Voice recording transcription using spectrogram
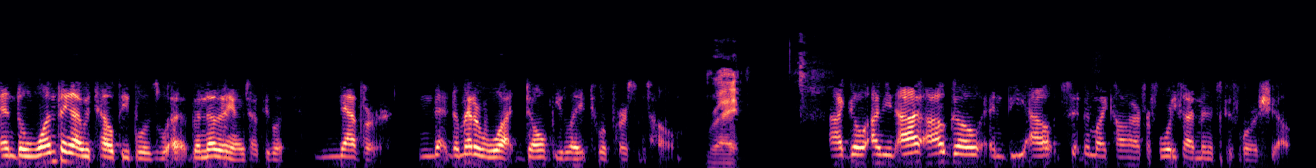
And the one thing I would tell people is uh, another thing I would tell people is never, ne- no matter what, don't be late to a person's home. Right. I go, I mean, I, I'll go and be out sitting in my car for 45 minutes before a show.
